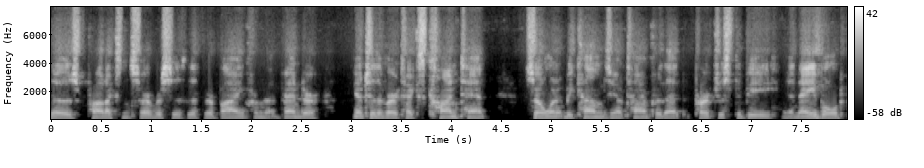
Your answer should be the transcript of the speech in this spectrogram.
those products and services that they're buying from that vendor, you know, to the Vertex content. So when it becomes you know time for that purchase to be enabled,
